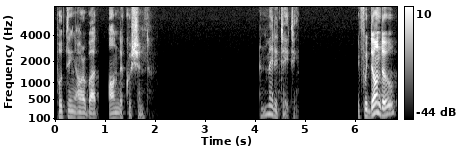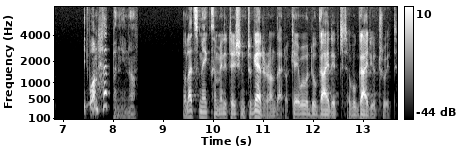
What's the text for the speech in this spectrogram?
putting our butt on the cushion and meditating. If we don't do, it won't happen, you know. So let's make some meditation together on that, okay? We will do guided, I will guide you through it.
